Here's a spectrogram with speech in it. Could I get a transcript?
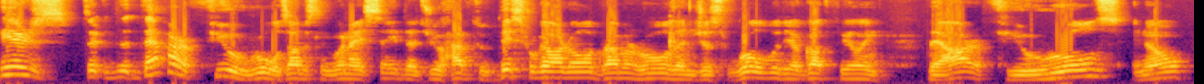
here's the, the, there are a few rules. Obviously, when I say that you have to disregard all grammar rules and just roll with your gut feeling, there are a few rules, you know,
